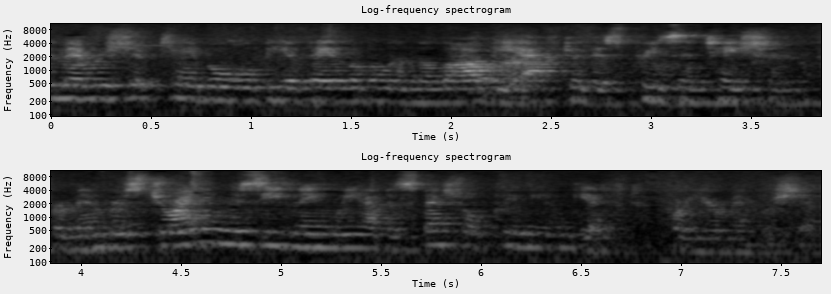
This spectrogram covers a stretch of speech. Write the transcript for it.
The membership table will be available in the lobby after this presentation. For members joining this evening, we have a special premium gift for your membership.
